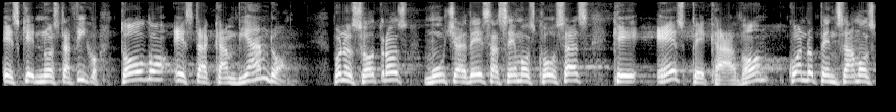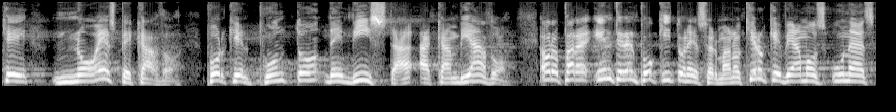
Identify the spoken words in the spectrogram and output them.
es que no está fijo. Todo está cambiando. Pues nosotros muchas veces hacemos cosas que es pecado cuando pensamos que no es pecado, porque el punto de vista ha cambiado. Ahora, para entrar un poquito en eso, hermano, quiero que veamos unas,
